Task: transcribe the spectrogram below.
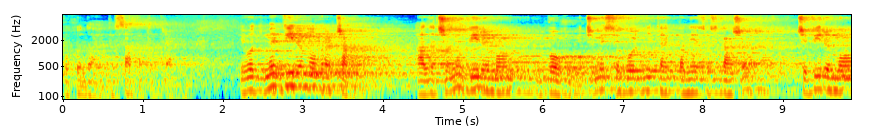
походайте, сапати треба. І от ми віримо врачам, але чи ми віримо Богові? Чи ми сьогодні, так як пан Ісус каже, чи віримо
